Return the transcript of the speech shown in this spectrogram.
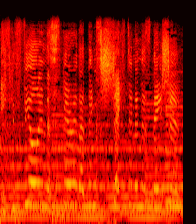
If you feel in the spirit that things are shifting in this nation,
